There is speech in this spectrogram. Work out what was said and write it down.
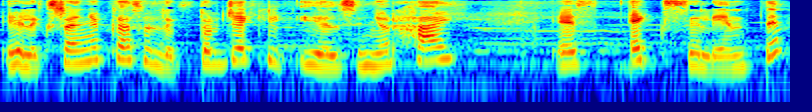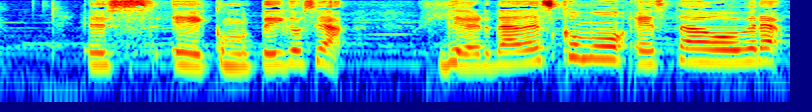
el extraño caso del Dr. Jekyll y del señor Hyde es excelente. Es, eh, como te digo, o sea, de verdad es como esta obra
